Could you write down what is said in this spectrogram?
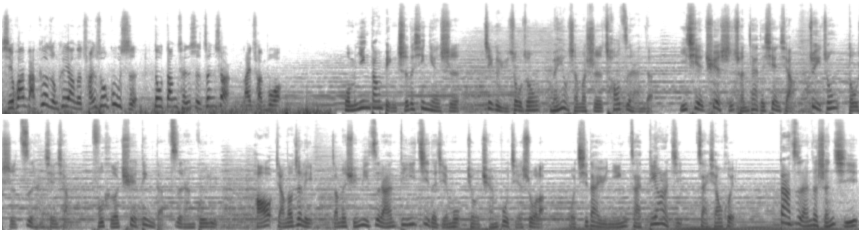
喜欢把各种各样的传说故事都当成是真事儿来传播。我们应当秉持的信念是：这个宇宙中没有什么是超自然的，一切确实存在的现象最终都是自然现象，符合确定的自然规律。好，讲到这里，咱们《寻觅自然》第一季的节目就全部结束了。我期待与您在第二季再相会。大自然的神奇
